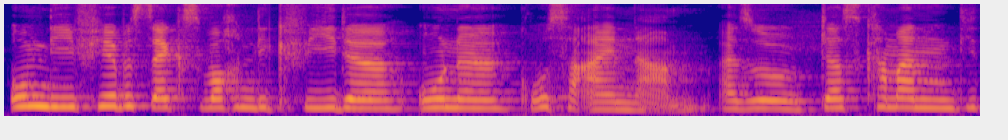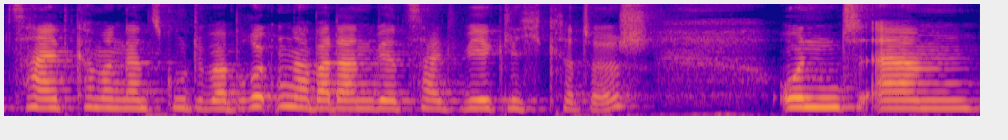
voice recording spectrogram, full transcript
um die vier bis sechs Wochen liquide ohne große Einnahmen. Also das kann man, die Zeit kann man ganz gut überbrücken, aber dann wird's halt wirklich kritisch. Und ähm,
